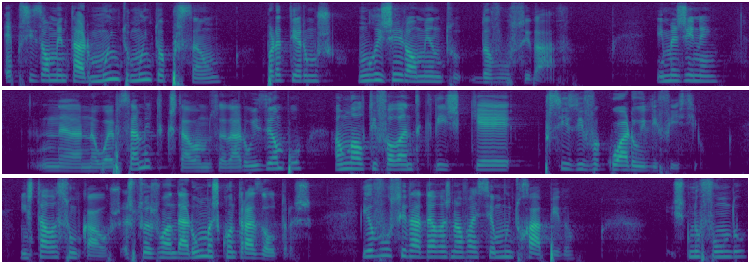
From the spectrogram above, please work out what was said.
é preciso aumentar muito, muito a pressão para termos um ligeiro aumento da velocidade. Imaginem, na, na Web Summit, que estávamos a dar o exemplo, há um altifalante que diz que é preciso evacuar o edifício. Instala-se um caos, as pessoas vão andar umas contra as outras e a velocidade delas não vai ser muito rápido. Isto, no fundo,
